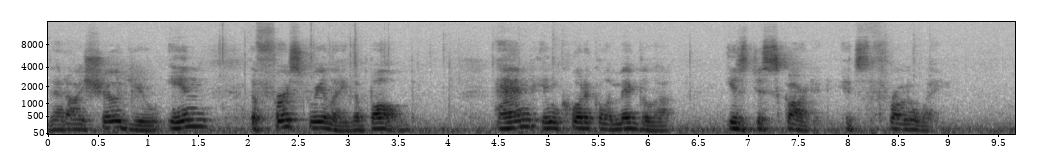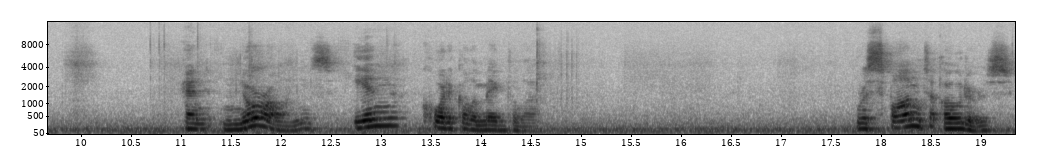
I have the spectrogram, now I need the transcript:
that I showed you in the first relay, the bulb, and in cortical amygdala is discarded. It's thrown away. And neurons in cortical amygdala respond to odors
